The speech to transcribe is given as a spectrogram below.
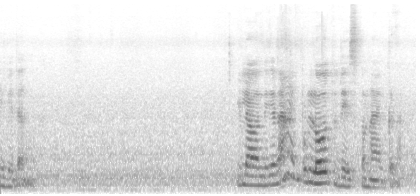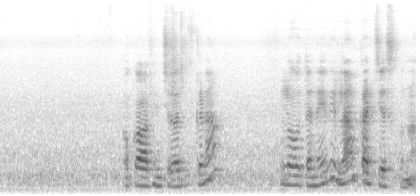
ఈ విధంగా. ఇలా ఉంది కదా ఇప్పుడు లోతు తీసుకున్నా ఇక్కడ. ఒక హాఫ్ ఇంచ్ వరకు ఇక్కడ లోతు అనేది ఇలా కట్ చేసుకున్నా.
